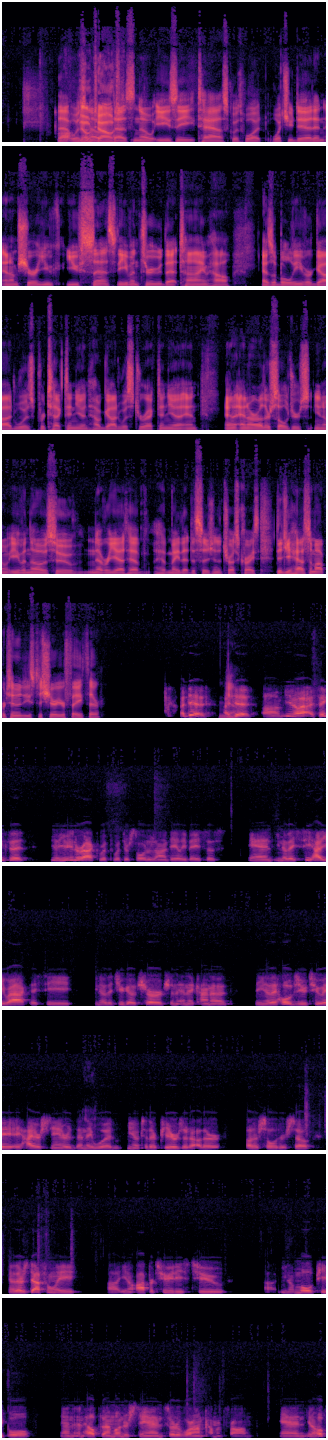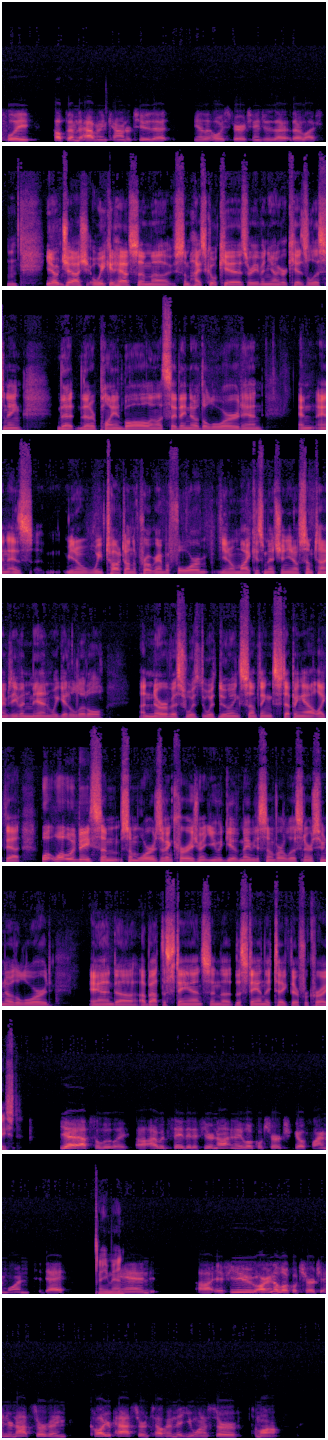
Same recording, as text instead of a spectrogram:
That Oh, was no doubt. That's no easy task with what what you did, and and I'm sure you you sensed even through that time how, as a believer, God was protecting you and how God was directing you, and and and our other soldiers, you know, even those who never yet have have made that decision to trust Christ. Did you have some opportunities to share your faith there? I did. I did. Um, you know, I think that you know you interact with with your soldiers on a daily basis, and you know they see how you act. They see you know that you go to church, and, and they kind of you know they hold you to a, a higher standard than they would you know to their peers or to other other soldiers. So you know there's definitely uh, you know opportunities to uh, you know mold people and and help them understand sort of where I'm coming from, and you know hopefully help them to have an encounter too that you know the Holy Spirit changes their, their life. You know, Josh, we could have some uh, some high school kids or even younger kids listening that that are playing ball, and let's say they know the Lord, and and and as you know, we've talked on the program before. You know, Mike has mentioned, you know, sometimes even men we get a little uh, nervous with with doing something, stepping out like that. What what would be some some words of encouragement you would give maybe to some of our listeners who know the Lord? And uh, about the stance and the, the stand they take there for Christ. Yeah, absolutely. Uh, I would say that if you're not in a local church, go find one today. Amen. And uh, if you are in a local church and you're not serving, call your pastor and tell him that you want to serve tomorrow.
